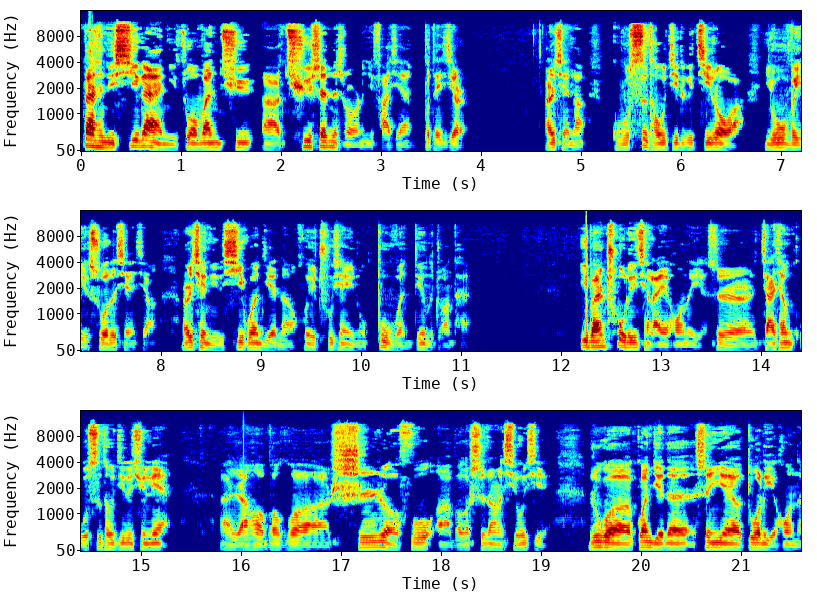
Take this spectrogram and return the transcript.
但是你膝盖你做弯曲啊屈伸的时候呢，你发现不得劲儿，而且呢，股四头肌这个肌肉啊有萎缩的现象，而且你的膝关节呢会出现一种不稳定的状态。一般处理起来以后呢，也是加强股四头肌的训练啊，然后包括湿热敷啊，包括适当的休息。如果关节的渗液要多了以后呢，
